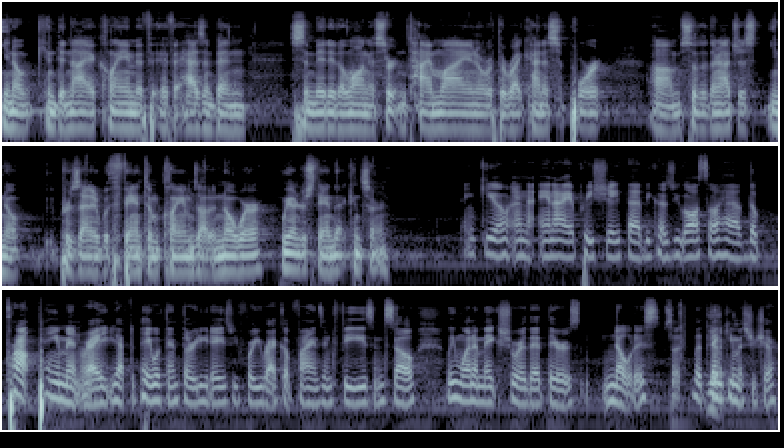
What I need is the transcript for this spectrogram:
you know, can deny a claim if, if it hasn't been submitted along a certain timeline or with the right kind of support, um, so that they're not just, you know, presented with phantom claims out of nowhere. We understand that concern. Thank you, and, and I appreciate that because you also have the prompt payment, right? You have to pay within 30 days before you rack up fines and fees, and so we want to make sure that there's notice. So, but thank Yeah. you, Mr. Chair.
